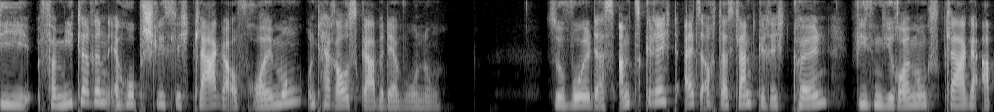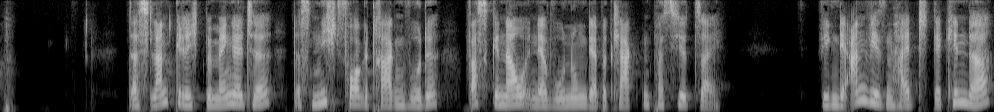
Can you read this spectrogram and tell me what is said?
Die Vermieterin erhob schließlich Klage auf Räumung und Herausgabe der Wohnung. Sowohl das Amtsgericht als auch das Landgericht Köln wiesen die Räumungsklage ab. Das Landgericht bemängelte, dass nicht vorgetragen wurde, was genau in der Wohnung der Beklagten passiert sei. Wegen der Anwesenheit der Kinder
